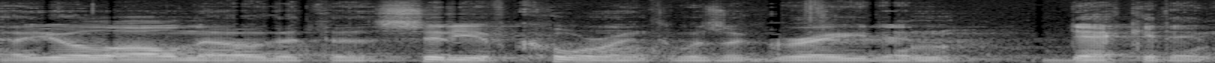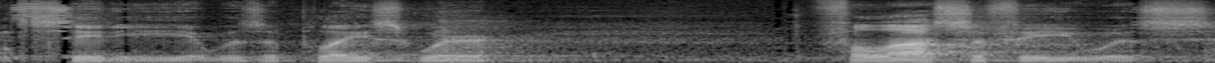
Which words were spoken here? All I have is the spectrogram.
Now, you'll all know that the city of Corinth was a great and decadent city. It was a place where philosophy was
